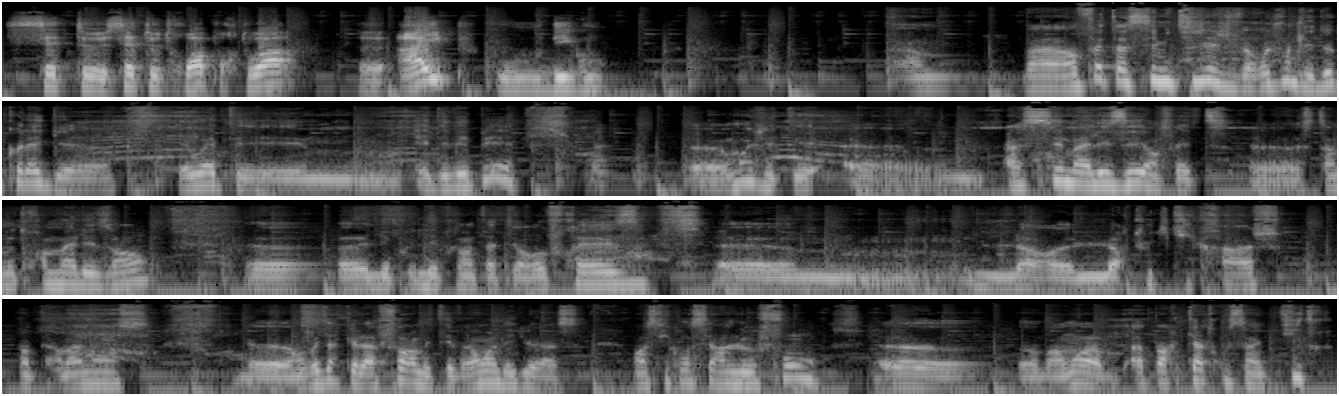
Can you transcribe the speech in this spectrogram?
cette cette 3 pour toi, hype ou dégoût? Euh, bah, en fait, assez mitigé. Je vais rejoindre les deux collègues, euh, Ewet et, et DVP. Euh, moi, j'étais euh, assez malaisé, en fait. Euh, C'était un autre malaisant. Euh, les, présentateurs aux fraises, euh, leur, leur tweet qui crache en permanence. Euh, on va dire que la forme était vraiment dégueulasse. En ce qui concerne le fond, euh, vraiment, à, part 4 ou 5 titres,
